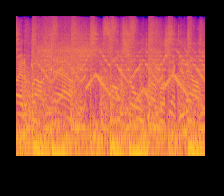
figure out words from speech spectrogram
Right about now, the funk soul brother. Check it out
